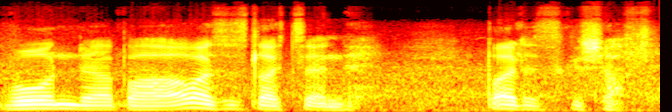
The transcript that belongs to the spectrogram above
Wunderbar, aber es ist gleich zu Ende. Bald ist es geschafft.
